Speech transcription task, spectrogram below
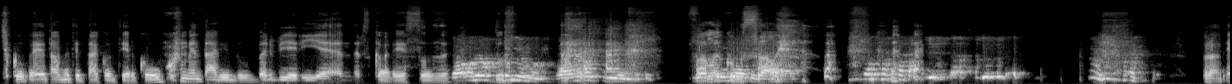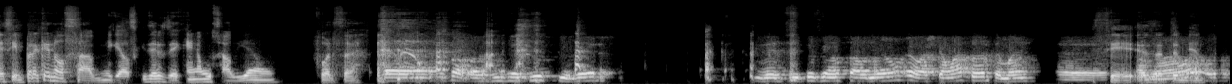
Desculpa, eu estava a tentar conter com o comentário do Barbearia underscore e Souza. É o meu do... primo, é o meu primo. Fala com o Sal. Pronto, é assim, para quem não sabe, Miguel, se quiser dizer quem é o Salião, força. É, então, se quiser, se quiser dizer quem é o Salião, eu acho que é um ator também. É, Sim, exatamente. É um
